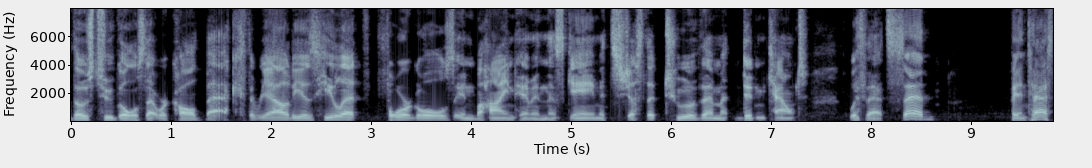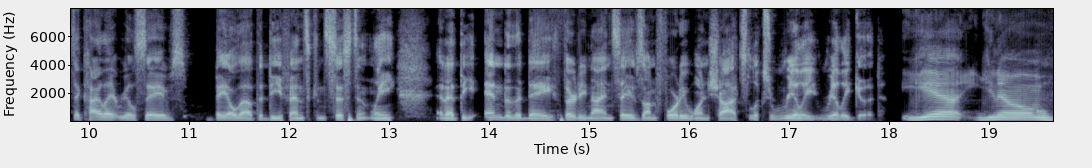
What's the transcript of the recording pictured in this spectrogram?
those two goals that were called back. The reality is he let four goals in behind him in this game. It's just that two of them didn't count. With that said, fantastic highlight reel saves, bailed out the defense consistently, and at the end of the day, 39 saves on 41 shots looks really really good. Yeah, you know,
